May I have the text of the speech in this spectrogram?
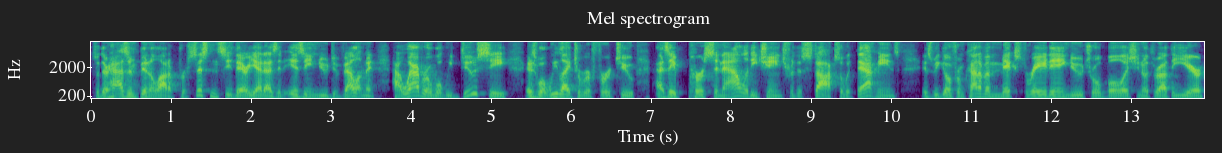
So there hasn't been a lot of persistency there yet as it is a new development. However, what we do see is what we like to refer to as a personality change for the stock. So what that means is we go from kind of a mixed rating, neutral, bullish, you know, throughout the year,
